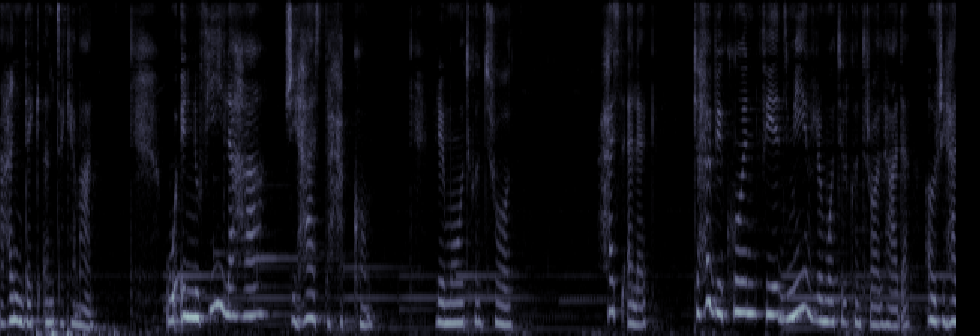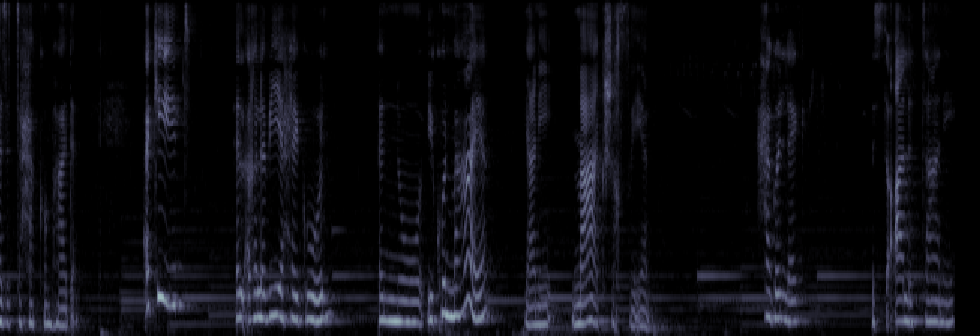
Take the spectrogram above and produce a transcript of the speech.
عندك أنت كمان. وإنه في لها جهاز تحكم remote control حسألك تحب يكون في يد مين remote ال control هذا أو جهاز التحكم هذا؟ أكيد الأغلبية حيقول إنه يكون معايا يعني معك شخصيا. حقول لك السؤال الثاني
